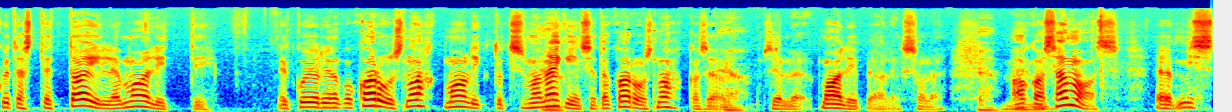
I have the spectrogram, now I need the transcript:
kuidas detaile maaliti et kui oli nagu karusnahk maalitud, siis ma ja. nägin seda karusnahka seal, selle maali peal, eks ole. aga samas, eh, mis,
